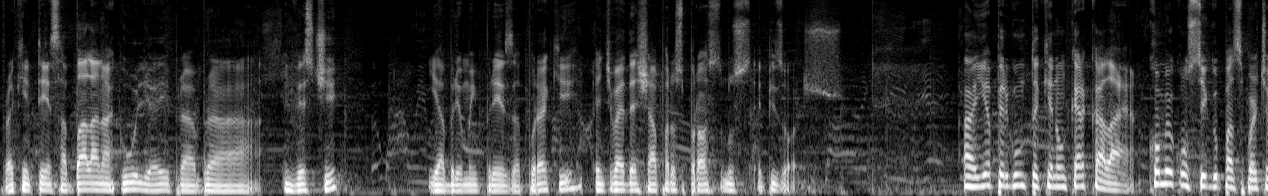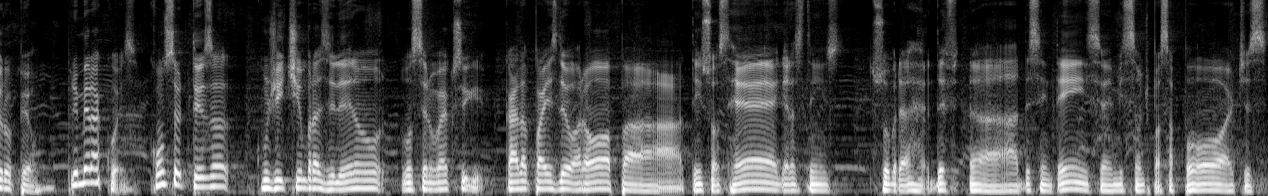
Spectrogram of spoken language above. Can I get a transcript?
Para quem tem essa bala na agulha aí para investir e abrir uma empresa por aqui, a gente vai deixar para os próximos episódios. Aí a pergunta que não quer calar é: como eu consigo o passaporte europeu? Primeira coisa, com certeza com jeitinho brasileiro você não vai conseguir. Cada país da Europa tem suas regras, tem sobre a, descendência, a emissão de passaportes.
